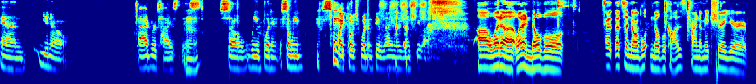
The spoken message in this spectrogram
and you know advertised this mm-hmm. so we wouldn't so we so my coach wouldn't be lonely when she left. Uh, what a what a noble uh, that's a noble noble cause trying to make sure your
